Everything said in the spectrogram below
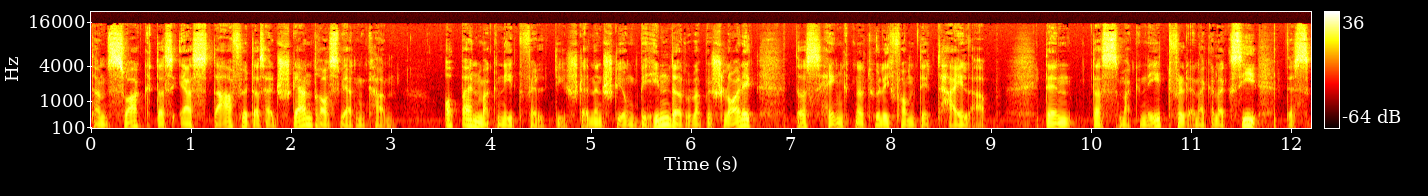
dann sorgt das erst dafür, dass ein Stern draus werden kann. Ob ein Magnetfeld die Sternentstehung behindert oder beschleunigt, das hängt natürlich vom Detail ab. Denn das Magnetfeld einer Galaxie, das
